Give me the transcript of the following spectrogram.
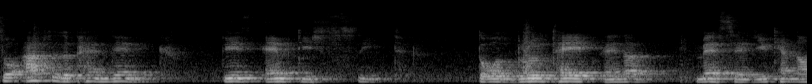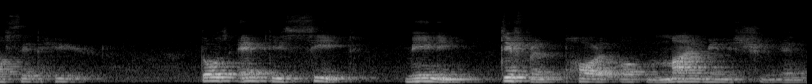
So after the pandemic, this empty seat those blue tape and a message, you cannot sit here. Those empty seat, meaning different part of my ministry and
